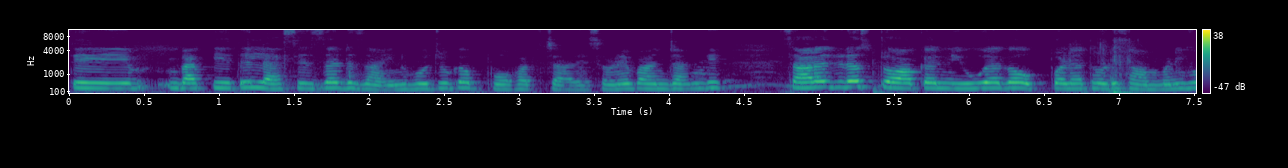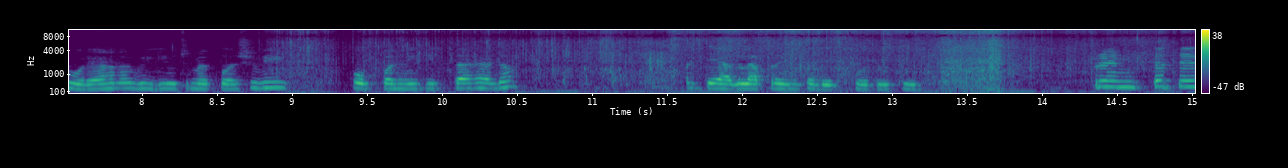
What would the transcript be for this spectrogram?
ਤੇ ਬਾਕੀ ਇਹ ਤੇ ਲੈਸਸ ਦਾ ਡਿਜ਼ਾਈਨ ਹੋ ਜਾਊਗਾ ਬਹੁਤ ਜ਼ਿਆਦਾ ਸੋਹਣੇ ਬਣ ਜਾਣਗੇ। ਸਾਰਾ ਜਿਹੜਾ ਸਟਾਕ ਹੈ ਨਿਊ ਹੈਗਾ ਓਪਨ ਹੈ ਤੁਹਾਡੇ ਸਾਹਮਣੇ ਹੀ ਹੋ ਰਿਹਾ ਹੈ ਨਾ ਵੀਡੀਓ 'ਚ। ਮੈਂ ਕੁਝ ਵੀ ਓਪਨ ਨਹੀਂ ਕੀਤਾ ਹੈਗਾ। ਤੇ ਅਗਲਾ ਪ੍ਰਿੰਟ ਦੇਖੋ ਤੁਸੀਂ। ਪ੍ਰਿੰਟ ਤੇ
